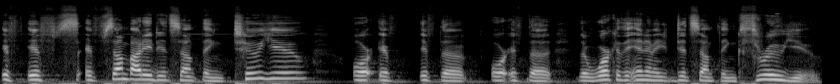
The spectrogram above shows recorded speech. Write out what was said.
if if if somebody did something to you, or if if the or if the the work of the enemy did something through you,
